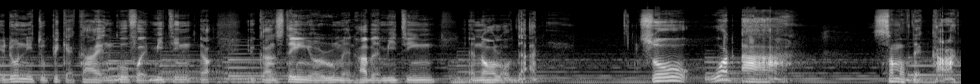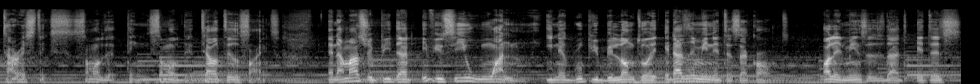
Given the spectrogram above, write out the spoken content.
You don't need to pick a car and go for a meeting. Uh, you can stay in your room and have a meeting and all of that. So, what are some of the characteristics, some of the things, some of the telltale signs? And I must repeat that if you see one in a group you belong to, it doesn't mean it is a cult. All it means is that it is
